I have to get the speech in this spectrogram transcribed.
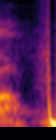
bye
